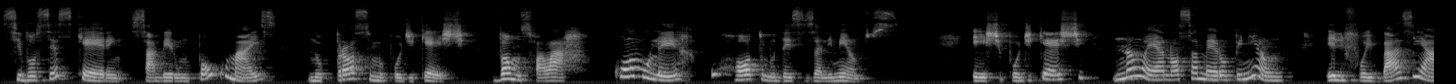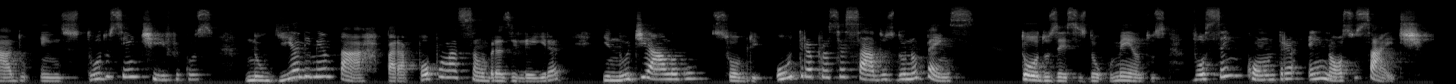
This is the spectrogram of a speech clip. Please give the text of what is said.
Se vocês querem saber um pouco mais, no próximo podcast vamos falar como ler o rótulo desses alimentos. Este podcast não é a nossa mera opinião. Ele foi baseado em estudos científicos, no Guia Alimentar para a População Brasileira e no diálogo sobre ultraprocessados do Nupens. Todos esses documentos você encontra em nosso site,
